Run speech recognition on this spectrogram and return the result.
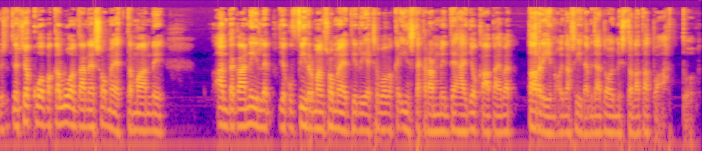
Jos, jos joku on vaikka luontainen somettamaan, niin antakaa niille joku firman sometili, että se voi vaikka Instagramin tehdä joka päivä tarinoita siitä, mitä toimistolla tapahtuu.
